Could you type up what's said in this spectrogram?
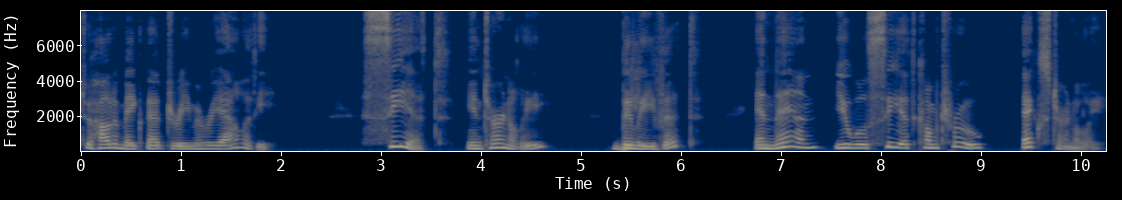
to how to make that dream a reality. See it internally, believe it, and then you will see it come true externally.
